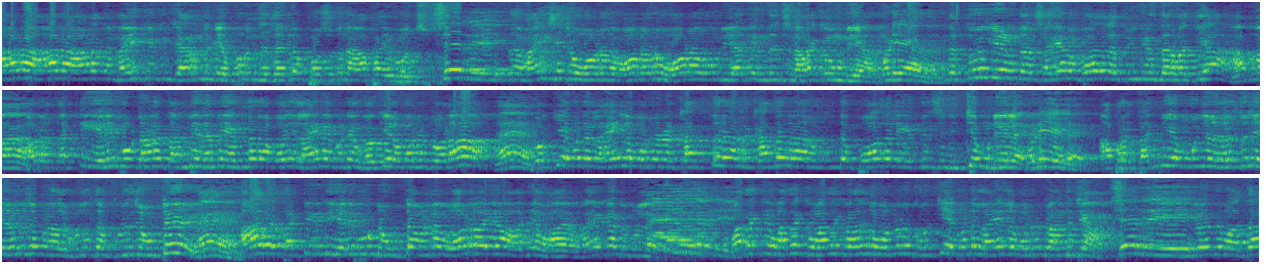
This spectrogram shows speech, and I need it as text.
ஆட ஆட ஆட அந்த மைக்குக்கு கறந்துட்டு எப்படி இருந்த தெரியல பொசுக்குன்னு ஆஃப் ஆகி போச்சு. சரி. இந்த மைக் செட் ஓட ஓனரும் ஓடவும் முடியாது எந்திரிச்சு நடக்கவும் முடியாது. முடியாது. இந்த தூங்கி இருந்தார் சரியான போதையில தூங்கி இருந்தார் பாத்தியா? ஆமா. அவரை தட்டி எழுப்பி விட்டானா தம்பி தம்பி எந்தடா போய் லைனை கொண்டு கொக்கியில போட்டுட்டு வாடா? ஆ. கொக்கிய கொண்டு லைன்ல போட்டு கத்துறாரு கத்துறாரு. இந்த போதையில எந்திரிச்சு நிக்க முடியல. முடியல. அப்புறம் தண்ணிய மூஞ்சில எடுத்து எலுமிச்சம் நாலு புள்ளத்தை புளிஞ்சு விட்டு. ஆளை தட்டி கட்டி எழுப்பி விட்டு விட்டவன ஓடாயா அதே வய- வயக்காட்டுக்குள்ள. வதக்கு வதக்கு வதக்கு வதக்கு ஒண்ணு கொக்கிய கொண்டு லைன்ல போட்டுட்டு வந்துட்டான். சரி. இங்க வந்து பார்த்தா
